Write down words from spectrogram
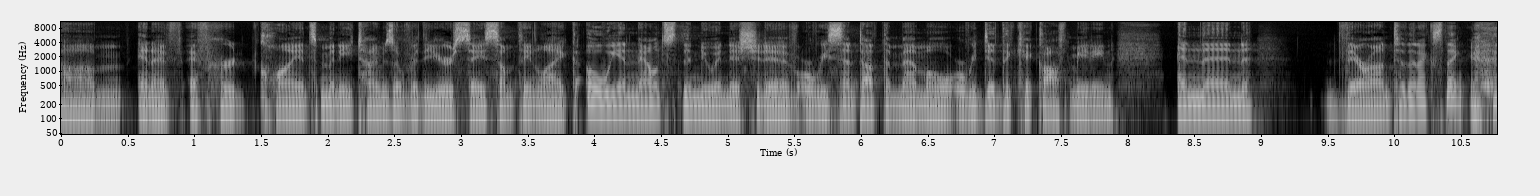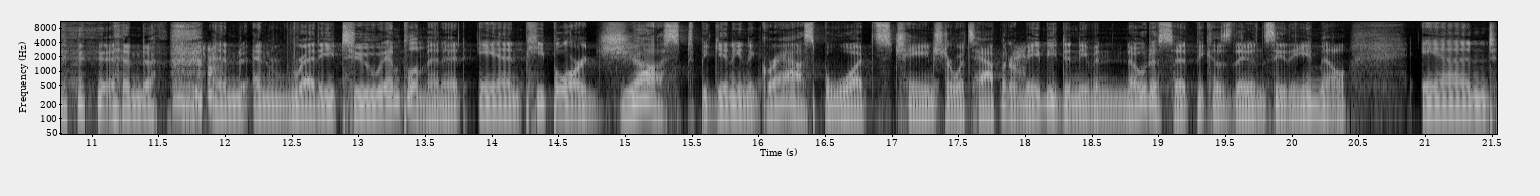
um, and I've, I've heard clients many times over the years say something like, oh, we announced the new initiative, or we sent out the memo, or we did the kickoff meeting, and then they're on to the next thing and and and ready to implement it and people are just beginning to grasp what's changed or what's happened or maybe didn't even notice it because they didn't see the email. And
